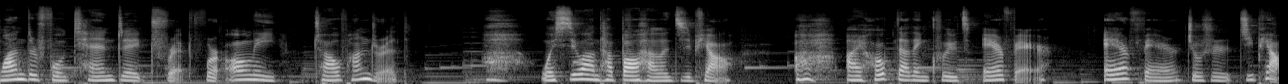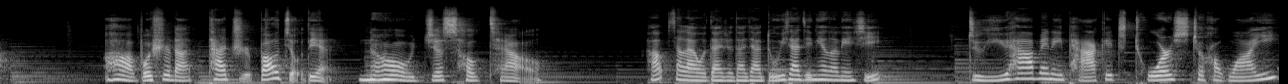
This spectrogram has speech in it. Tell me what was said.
wonderful ten-day trip for only twelve hundred. 啊，我希望它包含了机票。啊、oh,，I hope that includes airfare. Airfare 就是机票。啊，不是的，它只包酒店。No, just hotel. 好，下来我带着大家读一下今天的练习。Do you have any package tours to Hawaii?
